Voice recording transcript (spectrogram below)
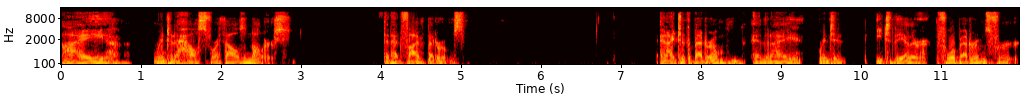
I rented a house for $1,000 that had five bedrooms. And I took a bedroom and then I rented each of the other four bedrooms for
